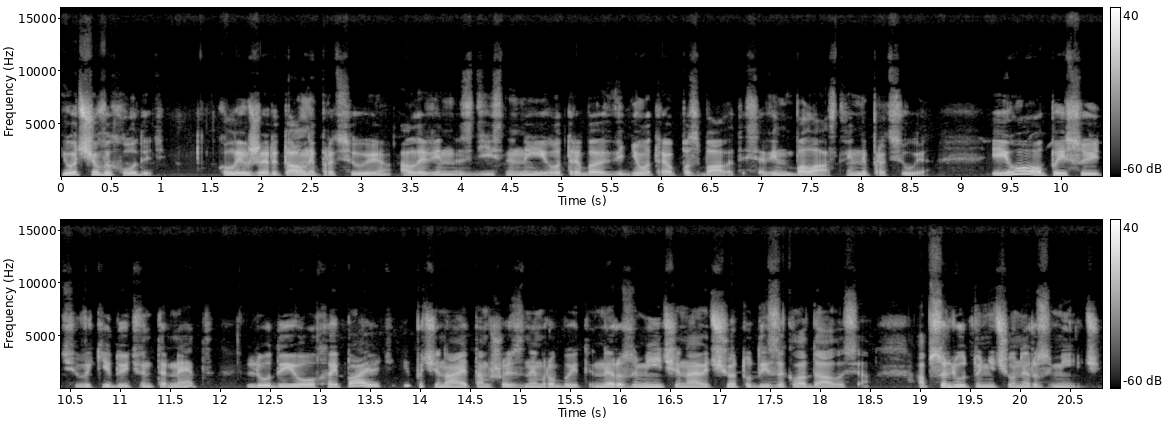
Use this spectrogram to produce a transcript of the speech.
І от що виходить, коли вже ритуал не працює, але він здійснений, його треба, від нього треба позбавитися. Він баласт, він не працює. І його описують, викидують в інтернет, люди його хайпають і починають там щось з ним робити, не розуміючи навіть, що туди закладалося. Абсолютно нічого не розуміючи.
